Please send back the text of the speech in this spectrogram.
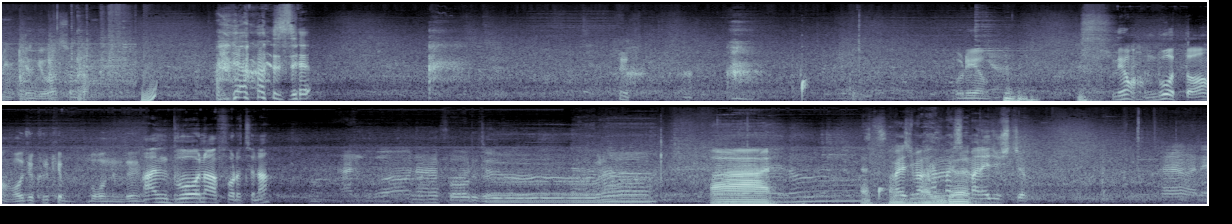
네, 영규가 쏜다. 안녕하세요. 우리 형. 근데 형 안 부었다. 어제 그렇게 먹었는데. 안 부어나 포르트나? 아. That sounds 마지막 한. 말씀만 해주시죠. 사랑하는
